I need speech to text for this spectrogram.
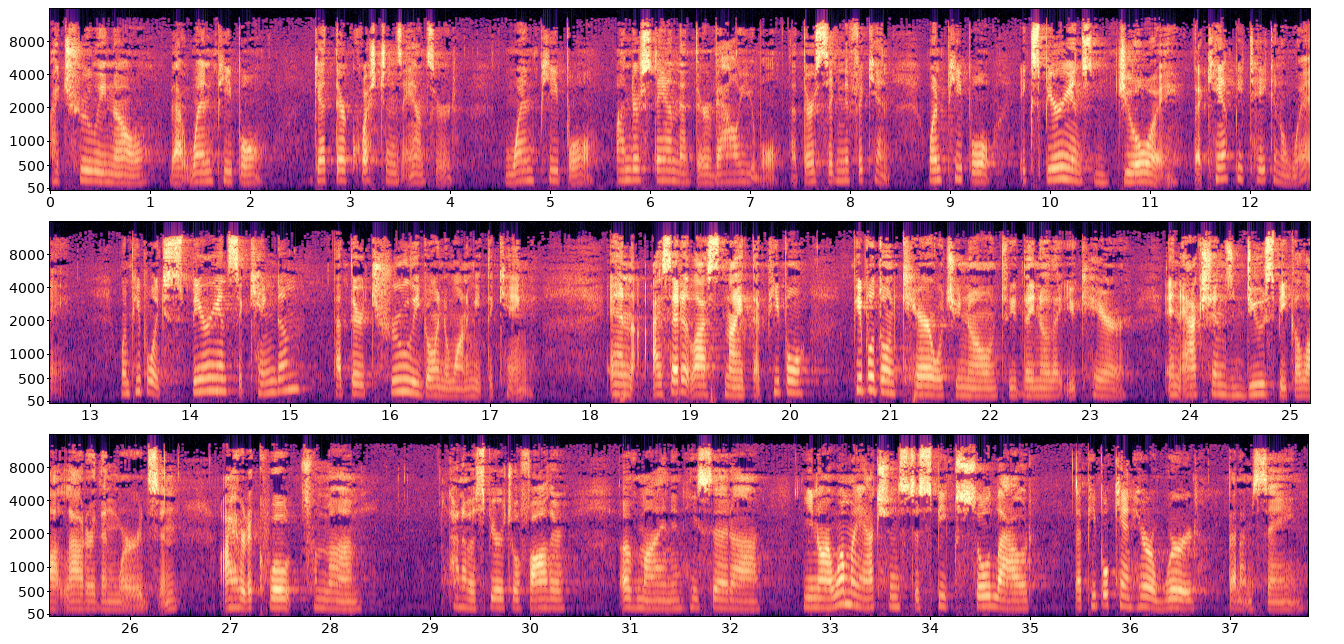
I truly know that when people get their questions answered, when people understand that they're valuable, that they're significant, when people experience joy that can't be taken away, when people experience the kingdom, that they're truly going to want to meet the king. And I said it last night that people people don't care what you know until they know that you care. And actions do speak a lot louder than words. And I heard a quote from um, kind of a spiritual father of mine, and he said, uh, You know, I want my actions to speak so loud that people can't hear a word that I'm saying.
